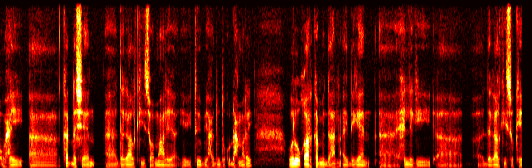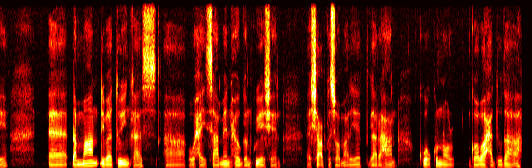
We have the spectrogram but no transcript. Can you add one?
waxay ka dhasheen dagaalkii soomaaliya iyo etoobiya xuduudda ku dhex maray. Walow qaar ka mid ahna ay dhigeen xilligii dagaalkii sokeeye dhammaan dhibaatooyinkaas waxay saameyn xoogan ku yeesheen shacabka soomaaliyeed gaar ahaan kuwa ku nool goobaha xuduudaha ah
